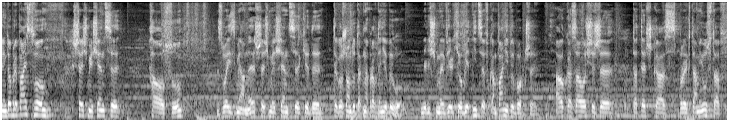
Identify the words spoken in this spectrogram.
Dzień dobry Państwu. Sześć miesięcy chaosu, złej zmiany. Sześć miesięcy, kiedy tego rządu tak naprawdę nie było. Mieliśmy wielkie obietnice w kampanii wyborczej, a okazało się, że ta teczka z projektami ustaw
